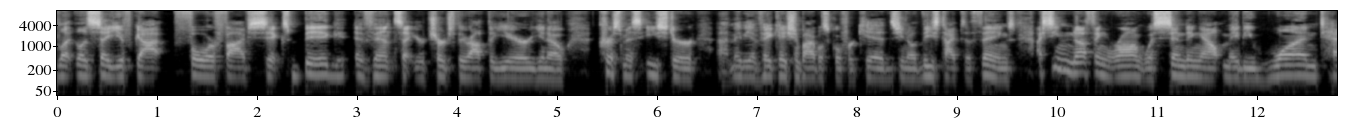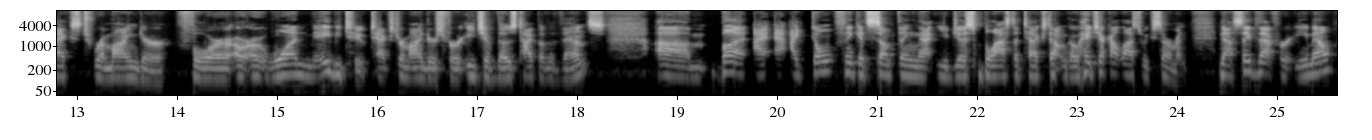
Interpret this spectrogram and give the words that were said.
let, us say you've got four five six big events at your church throughout the year you know christmas easter uh, maybe a vacation bible school for kids you know these types of things. I see nothing wrong with sending out maybe one text reminder for or, or one maybe two text reminders for each of those type of events. Um, but I, I don't think it's something that you just blast a text out and go hey check out last week's sermon. Now save that for email.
